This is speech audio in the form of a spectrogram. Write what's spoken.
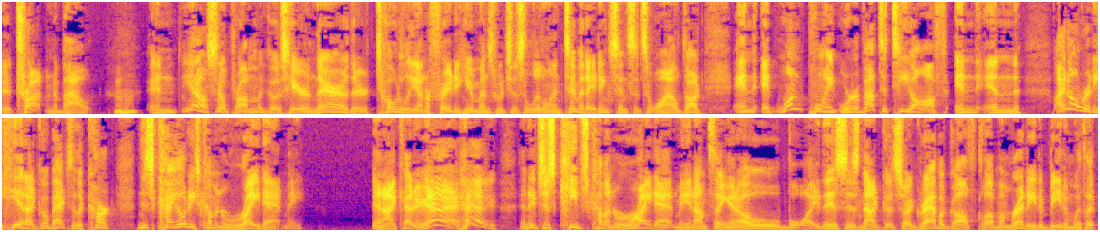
uh, trotting about. Mm-hmm. And, you know, it's no problem. It goes here and there. They're totally unafraid of humans, which is a little intimidating since it's a wild dog. And at one point, we're about to tee off, and, and I'd already hit. I go back to the cart, and this coyote's coming right at me. And I kind of, yeah, hey, and it just keeps coming right at me. And I'm thinking, oh boy, this is not good. So I grab a golf club. I'm ready to beat him with it.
